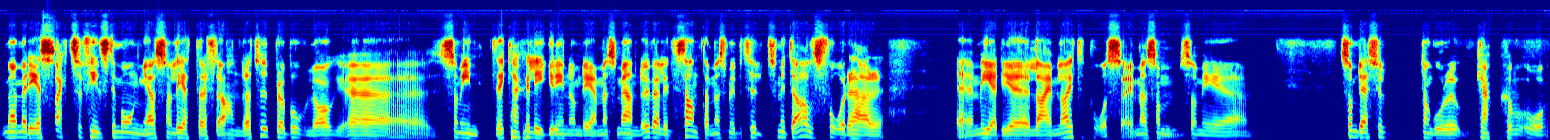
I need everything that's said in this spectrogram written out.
men med det sagt så finns det många som letar efter andra typer av bolag eh, som inte kanske ligger inom det men som ändå är väldigt intressanta men som, är betydligt, som inte alls får det här eh, medie-limelightet på sig men som, Mm. som, är, som dessutom går att kanske att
